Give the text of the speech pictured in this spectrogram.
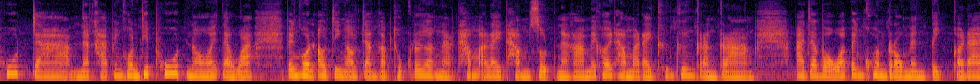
พูดจานะคะ เป็นคนที่พูดน้อย แต่ว่าเป็นคนเอาจริงเอาจังกับทุกเรื่องนะทำอะไรทำสุดนะคะ ไม่ค่อยทำอะไรครึ่งครึ่งกลางๆ อาจจะบอกว่าเป็นคนโรแมนติกก็ได้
